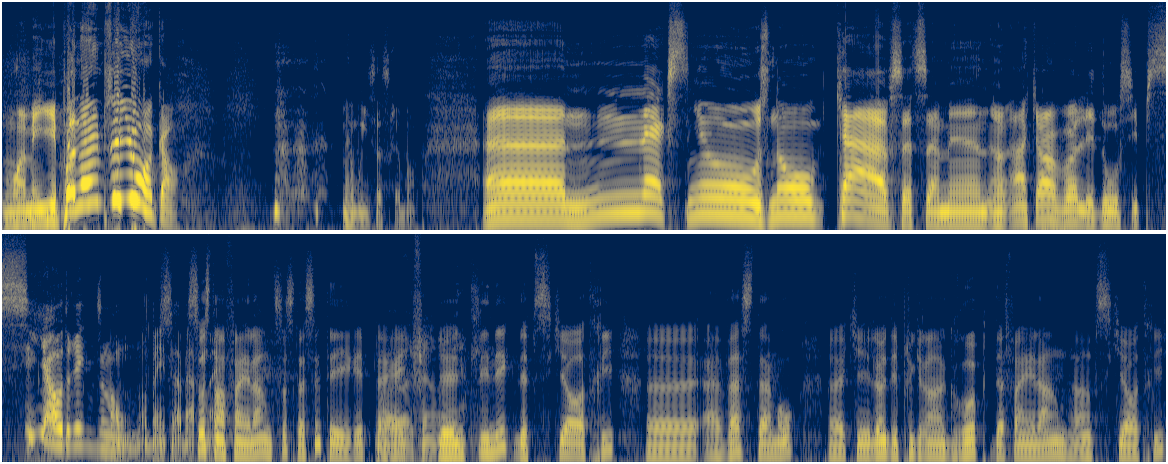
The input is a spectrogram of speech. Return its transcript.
Ouais, mais il est pas dans le MCU encore. mais oui, ça serait bon. Euh, next news, no cave cette semaine. Un hacker vole les dossiers psychiatriques du monde. Ah ben, Ça, c'est en Finlande. Ça, c'est assez terrible, pareil. Il y a une clinique de psychiatrie euh, à Vastamo, euh, qui est l'un des plus grands groupes de Finlande en psychiatrie,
